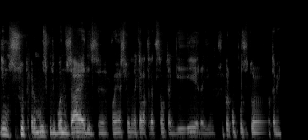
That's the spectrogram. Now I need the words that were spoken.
E um super músico de Buenos Aires, é, conhece toda aquela tradição tangueira e um super compositor também.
